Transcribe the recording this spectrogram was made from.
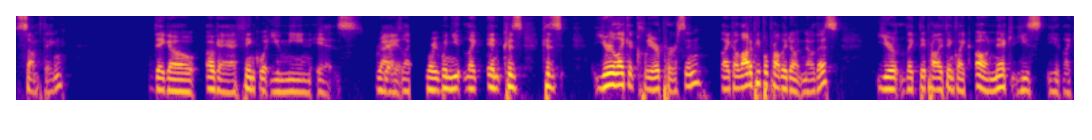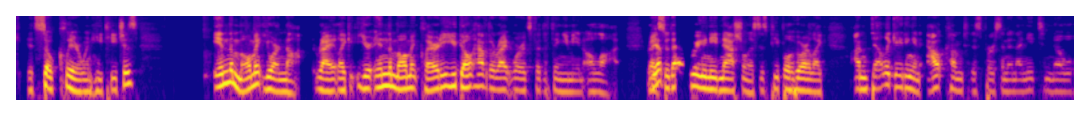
something they go okay i think what you mean is right yes. like when you like and because because you're like a clear person like a lot of people probably don't know this you're like they probably think like oh nick he's he, like it's so clear when he teaches in the moment you are not right like you're in the moment clarity you don't have the right words for the thing you mean a lot right yep. so that's where you need nationalists is people who are like i'm delegating an outcome to this person and i need to know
